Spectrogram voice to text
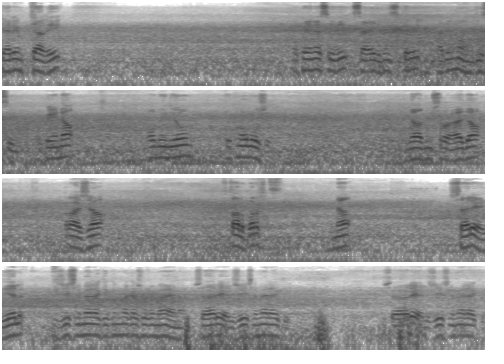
كريم التاغي. وكاينه سيدي سعيد بن سكري هاد المهندسين وكاينه اومينيوم تكنولوجي. هذا المشروع هذا راه جا في تالبرجت هنا الشارع ديال الجيش الملكي كما كتشوفوا معايا هنا شارع الجيش الملكي شارع الجيش الملكي.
